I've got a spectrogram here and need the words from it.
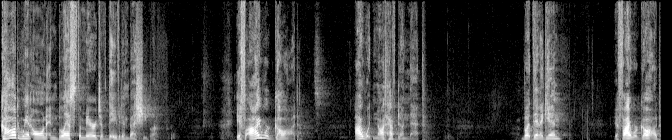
God went on and blessed the marriage of David and Bathsheba. If I were God, I would not have done that. But then again, if I were God,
